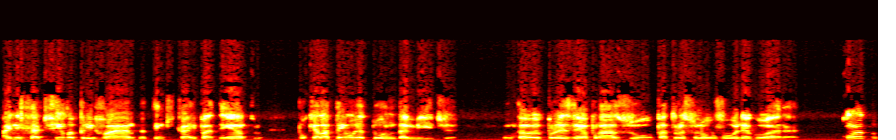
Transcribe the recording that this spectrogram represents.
A iniciativa privada tem que cair para dentro, porque ela tem o retorno da mídia. Então, eu, por exemplo, a Azul patrocinou o vôlei agora. Quanto,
